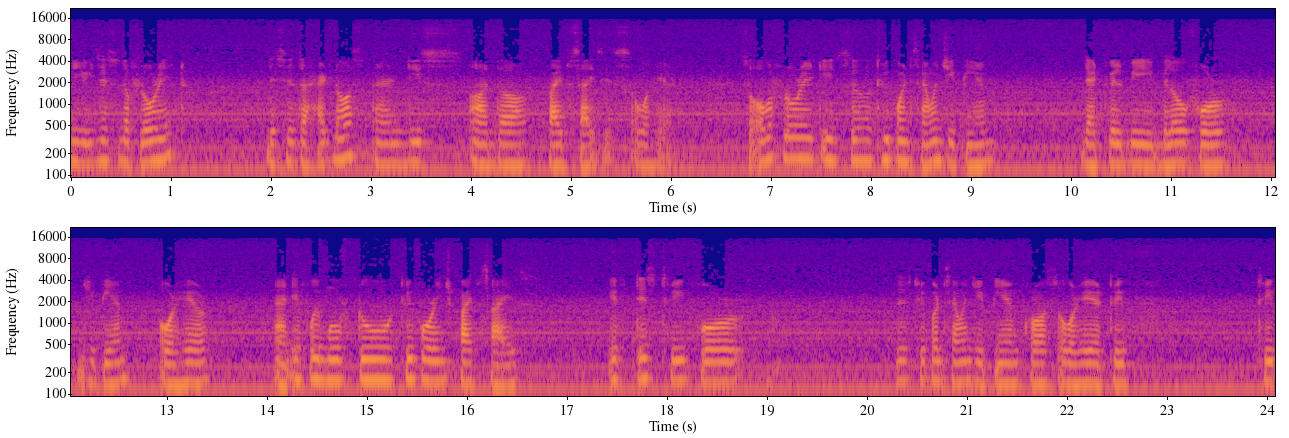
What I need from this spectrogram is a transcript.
This is the flow rate this is the head loss and these are the pipe sizes over here so overflow rate is uh, 3.7 GPM that will be below 4 GPM over here. And if we move to 3 4 inch pipe size if this 3 4 this 3.7 GPM cross over here 3 3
